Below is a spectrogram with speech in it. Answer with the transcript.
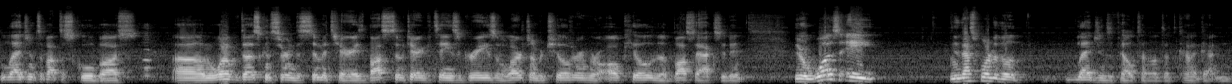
legends about the school bus. Um, one of them does concern the cemeteries. The Boston Cemetery contains the graves of a large number of children who were all killed in a bus accident. There was a, and that's one of the legends of Helltown that's kind of gotten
